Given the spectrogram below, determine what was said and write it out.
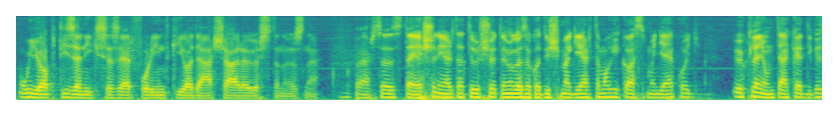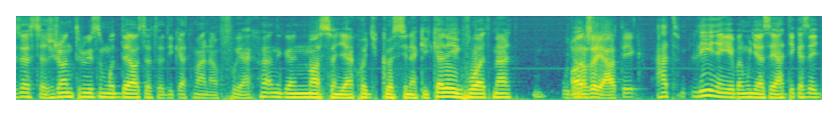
újabb 10x ezer forint kiadására ösztönözne. Persze, ez teljesen értető, sőt, én meg azokat is megértem, akik azt mondják, hogy ők lenyomták eddig az összes Gran Turismo-t, de az ötödiket már nem fogják venni. Azt mondják, hogy köszi nekik elég volt, mert Ugyanaz a játék? hát lényegében ugyanaz a játék, ez egy,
